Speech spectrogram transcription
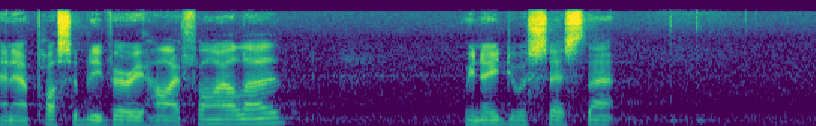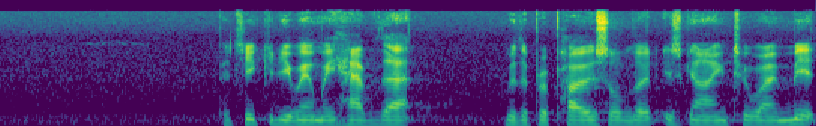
and our possibly very high fire load, we need to assess that particularly when we have that with a proposal that is going to omit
